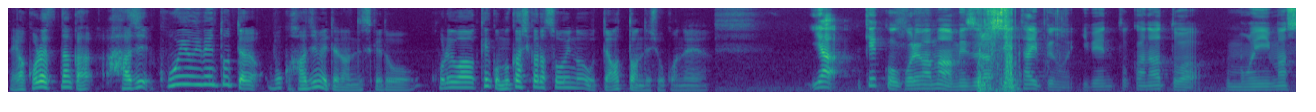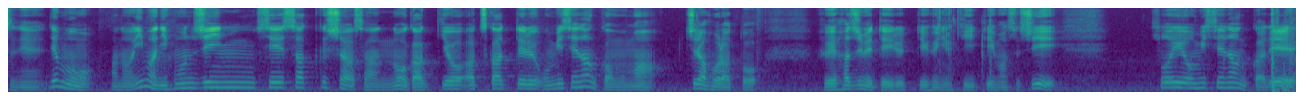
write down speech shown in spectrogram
いやこれなんかはじこういうイベントって僕初めてなんですけどこれは結構昔からそういうのってあったんでしょうかね？いや結構これはまあ珍しいタイプのイベントかなとは思いますね。でもあの今日本人制作者さんの楽器を扱っているお店なんかもまあちらほらと増え始めているっていうふうには聞いていますしそういうお店なんかで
